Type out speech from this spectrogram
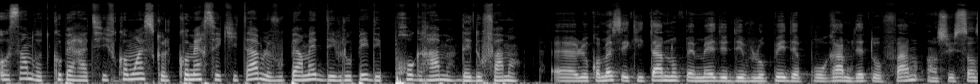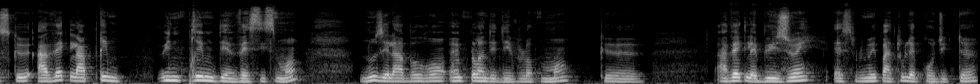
Au sein de votre coopérative, comment est-ce que le commerce équitable vous permet de développer des programmes d'aide aux femmes? Euh, le commerce équitable nous permet de développer des programmes d'aide aux femmes en ce sens que avec la prime, une prime d'investissement, nous élaborons un plan de développement que, avec les besoins exprimés par tous les producteurs.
